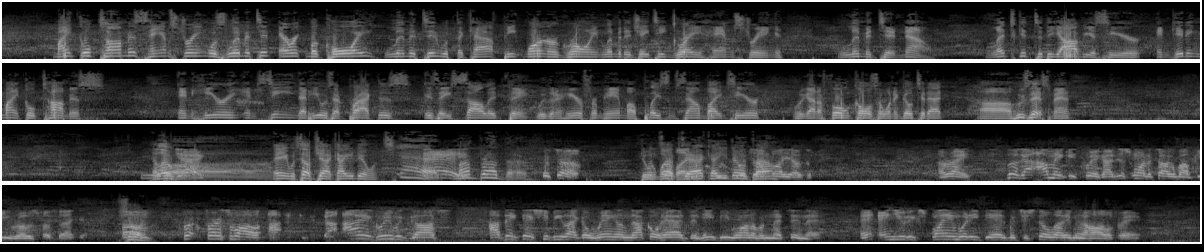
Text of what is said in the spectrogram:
Michael Thomas, hamstring was limited. Erik McCoy, limited with the calf. Pete Werner, groin, limited. JT Gray, hamstring, limited. Now, let's get to the obvious here and getting Michael Thomas and hearing and seeing that he was at practice is a solid thing. We're going to hear from him. I'll play some sound bites here. We got a phone call, so I want to go to that. Uh, who's this, man? Hello, Jack. Hey, what's up, Jack? How you doing? Jack, Hey. my brother. What's up? Doing What's well, up, buddy. Jack? How you doing, What's up, pal? all y'all? All right. Look, I, I'll make it quick. I just want to talk about Pete Rose for a second. Sure. fir- first of all, I, I agree with Gus. I think there should be like a wing of knuckleheads, and he'd be one of them that's in there. And, and you'd explain what he did, but you still let him in the Hall of Fame.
